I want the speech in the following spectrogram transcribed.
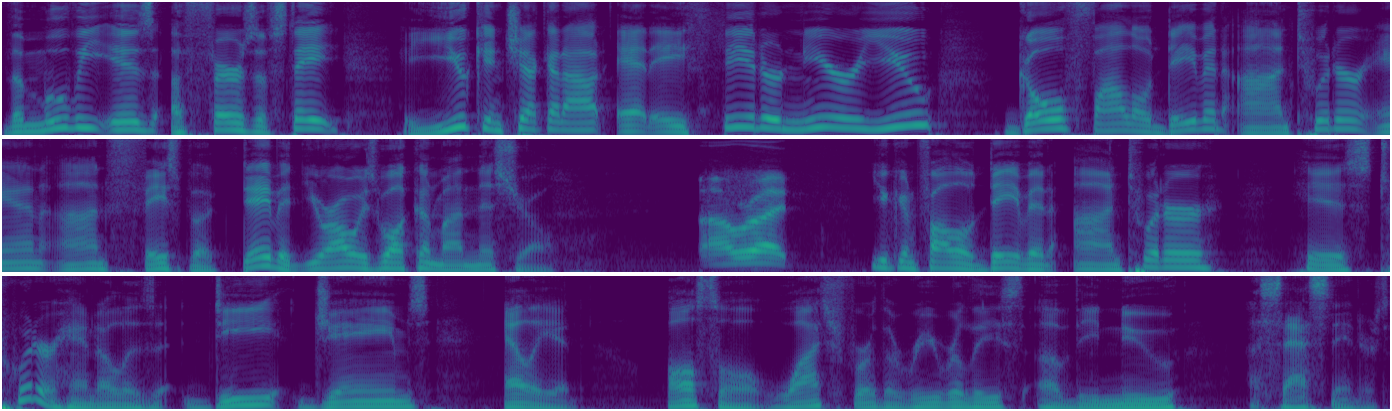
The movie is Affairs of State. You can check it out at a theater near you. Go follow David on Twitter and on Facebook. David, you're always welcome on this show. All right. You can follow David on Twitter. His Twitter handle is D James djameselliott. Also, watch for the re release of the new Assassinators.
